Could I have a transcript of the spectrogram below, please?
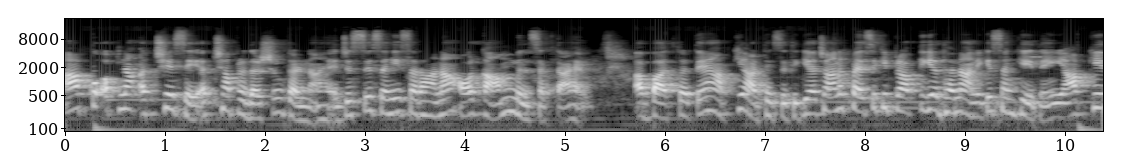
आपको अपना अच्छे से अच्छा प्रदर्शन करना है, जिससे सही सराहना और काम मिल सकता है। अब बात करते हैं आपकी आर्थिक स्थिति की। अचानक पैसे की प्राप्ति या धन आने के संकेत हैं। या आपके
